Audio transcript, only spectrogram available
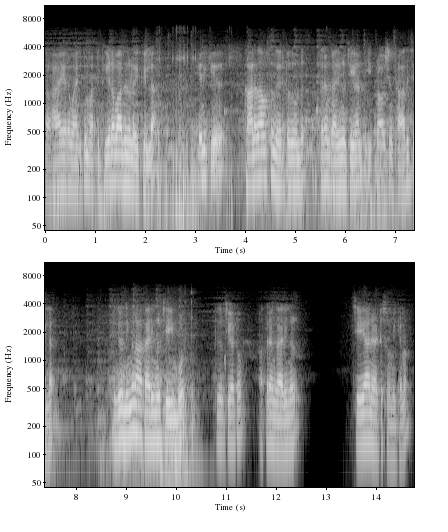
സഹായകരമായിരിക്കും. മറ്റു കീടബാധകളേക്കില്ല എനിക്ക് കാലതാമസം നേരിട്ടതുകൊണ്ട് അത്തരം കാര്യങ്ങൾ ചെയ്യാൻ ഈ പ്രാവശ്യം സാധിച്ചില്ല. എങ്കിലും നിങ്ങൾ ആ കാര്യങ്ങൾ ചെയ്യുമ്പോൾ തീർച്ചയായിട്ടും അത്തരം കാര്യങ്ങൾ ചെയ്യാനായിട്ട് ശ്രമിക്കണം.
